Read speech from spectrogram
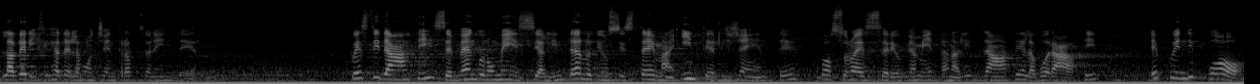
la verifica della concentrazione interna. Questi dati, se vengono messi all'interno di un sistema intelligente, possono essere ovviamente analizzati, elaborati e quindi può,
